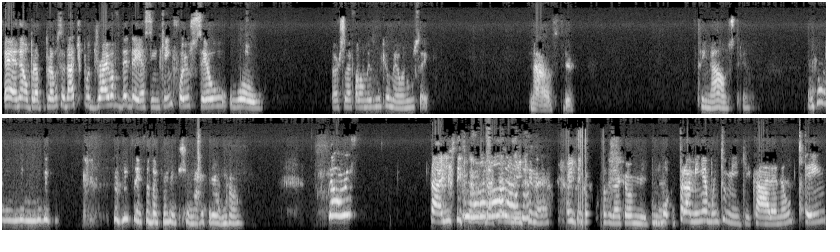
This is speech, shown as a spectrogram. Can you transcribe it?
É, não, pra, pra você dar, tipo, Drive of the Day, assim, quem foi o seu wow? Eu acho que você vai falar o mesmo que o meu, eu não sei. Na Áustria. Sim, na Áustria. Não sei se eu dou pra me chamar ou não. Não, mas. Tá, a gente tem que concordar com o Mickey, né? A gente tem que concordar com o Mickey. Né? Pra mim é muito Mickey, cara. Não tem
